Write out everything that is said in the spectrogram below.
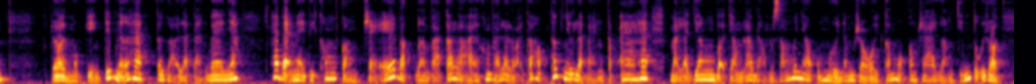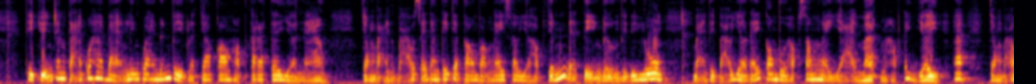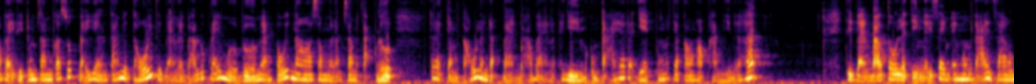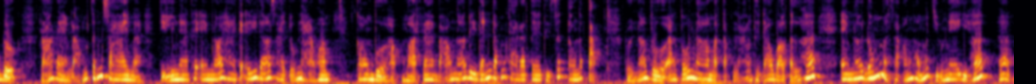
Rồi một chuyện tiếp nữa ha tôi gọi là bạn B nhé. Hai bạn này thì không còn trẻ và và có loại không phải là loại có học thức như là bạn cặp A ha mà là dân vợ chồng lao động sống với nhau cũng 10 năm rồi có một con trai gần 9 tuổi rồi thì chuyện tranh cãi của hai bạn liên quan đến việc là cho con học karate giờ nào. Chồng bạn bảo sẽ đăng ký cho con vào ngay sau giờ học chính để tiện đường thì đi luôn. Bạn thì bảo giờ đấy con vừa học xong ngày dài mệt mà học cái gì, ha? Chồng bảo vậy thì trung tâm có suốt 7 giờ đến 8 giờ tối thì bạn lại bảo lúc đấy vừa vừa mới ăn tối no xong mà làm sao mà tập được. Thế là chồng cấu lên đập bàn bảo bạn là cái gì mà cũng cãi hết á, dẹp không có cho con học hành gì nữa hết thì bạn bảo tôi là chị nghĩ xem em không cãi làm sao không được. Rõ ràng là ổng tính sai mà. Chị Lina thấy em nói hai cái ý đó sai chỗ nào không con vừa học mệt ra bảo nó đi đánh đấm karate thì sức đâu nó tập. Rồi nó vừa ăn tối no mà tập nặng thì đau bảo tử hết. Em nói đúng mà sao ổng không có chịu nghe gì hết, ha?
